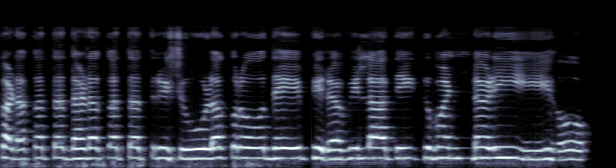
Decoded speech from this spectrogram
कडकत धडकत त्रिशूळ क्रोधे फिरविला दिग्मंडळी हो।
